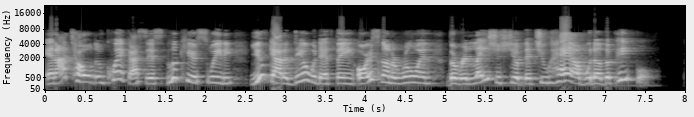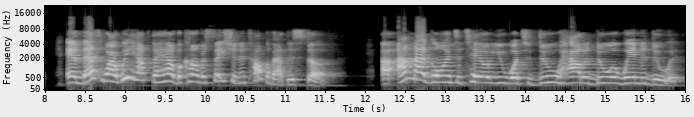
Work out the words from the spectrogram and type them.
And I told him quick, I said, Look here, sweetie, you've got to deal with that thing or it's going to ruin the relationship that you have with other people. And that's why we have to have a conversation and talk about this stuff. I'm not going to tell you what to do, how to do it, when to do it.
